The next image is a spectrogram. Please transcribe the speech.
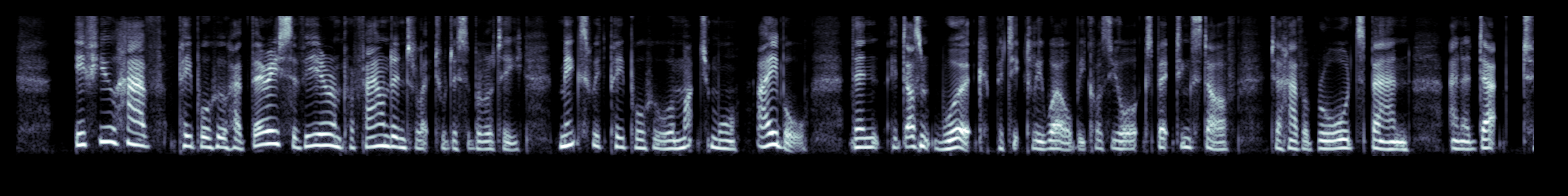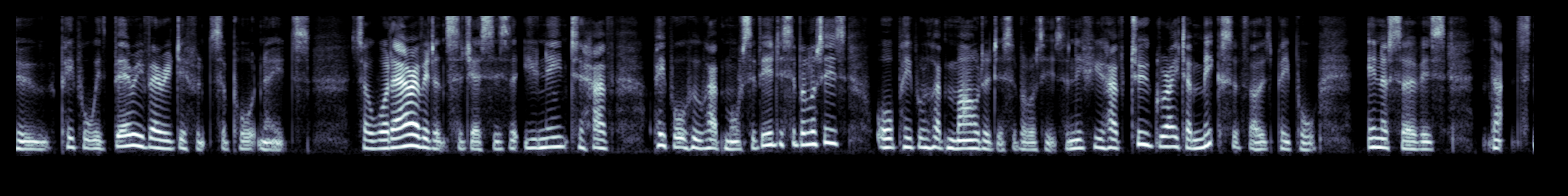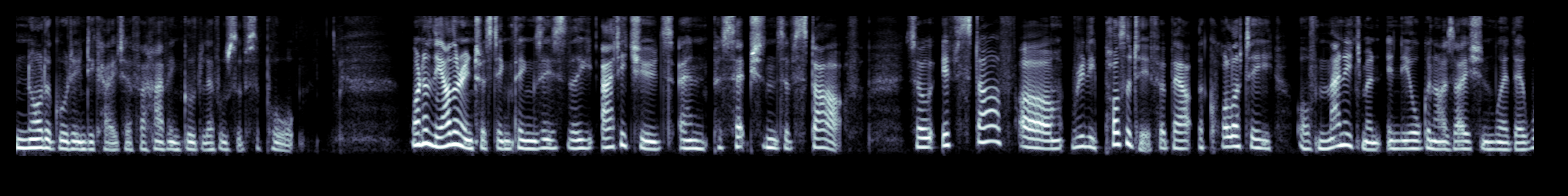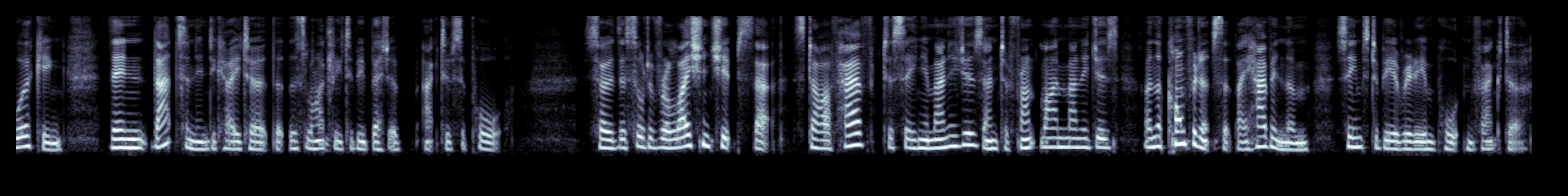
if you have people who have very severe and profound intellectual disability mixed with people who are much more able, then it doesn't work particularly well because you're expecting staff to have a broad span and adapt to people with very, very different support needs. So, what our evidence suggests is that you need to have people who have more severe disabilities or people who have milder disabilities. And if you have too great a mix of those people, in a service, that's not a good indicator for having good levels of support. One of the other interesting things is the attitudes and perceptions of staff. So, if staff are really positive about the quality of management in the organisation where they're working, then that's an indicator that there's likely to be better active support. So, the sort of relationships that staff have to senior managers and to frontline managers and the confidence that they have in them seems to be a really important factor.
